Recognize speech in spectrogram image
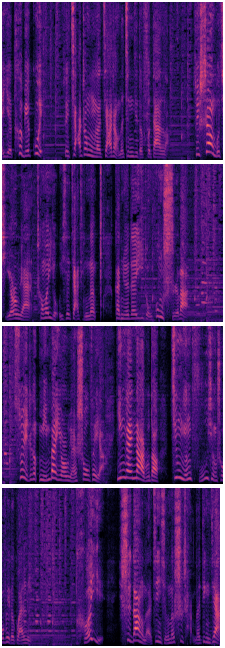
也特别贵，所以加重了家长的经济的负担了。所以上不起幼儿园，成为有一些家庭的感觉的一种共识吧。所以这个民办幼儿园收费啊，应该纳入到经营服务性收费的管理，可以适当的进行的市场的定价。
